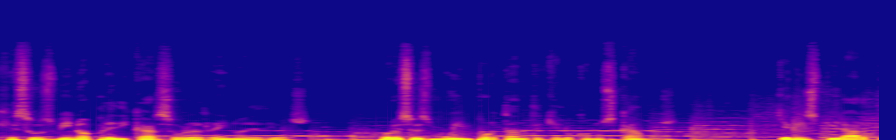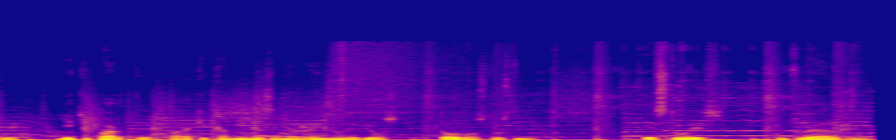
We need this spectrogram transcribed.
Jesús vino a predicar sobre el reino de Dios. Por eso es muy importante que lo conozcamos. Quiero inspirarte y equiparte para que camines en el reino de Dios todos los días. Esto es Cultura del Reino.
